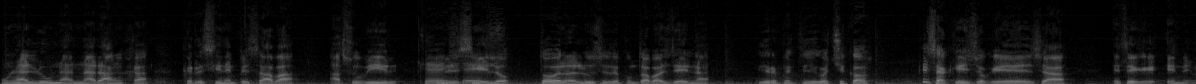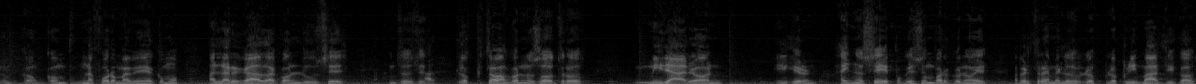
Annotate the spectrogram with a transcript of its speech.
una luna naranja que recién empezaba a subir en el cielo, todas las luces de Punta Ballena, y de repente digo, chicos, ¿qué es aquello que ya, este, en- con, con una forma media como alargada con luces? Entonces, los que estaban con nosotros miraron y dijeron, ay, no sé, porque es un barco, no es. A ver, tráeme los, los- los prismáticos.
